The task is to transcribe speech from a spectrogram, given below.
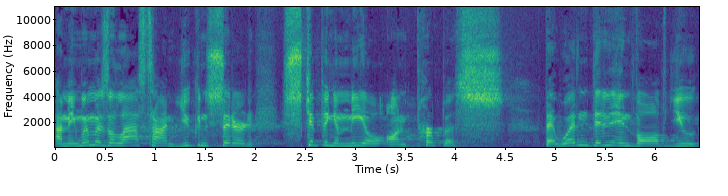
I mean, when was the last time you considered skipping a meal on purpose? That didn't involve you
